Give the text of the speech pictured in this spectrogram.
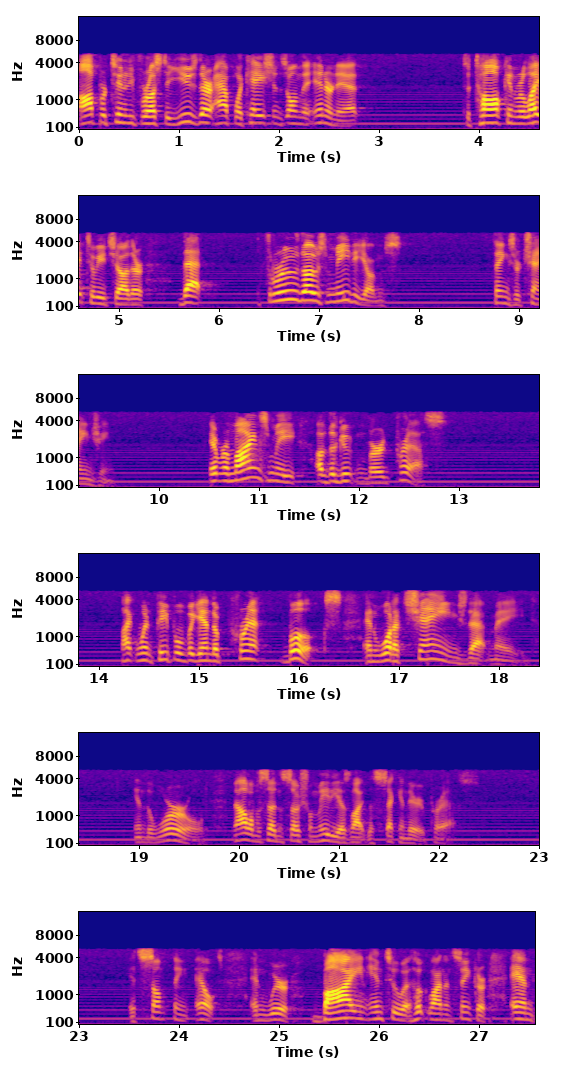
opportunity for us to use their applications on the internet to talk and relate to each other, that through those mediums, things are changing. It reminds me of the Gutenberg press. Like when people began to print books and what a change that made in the world. Now all of a sudden social media is like the secondary press. It's something else. And we're buying into it hook, line, and sinker. And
